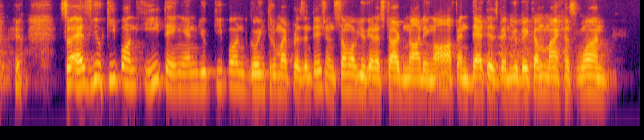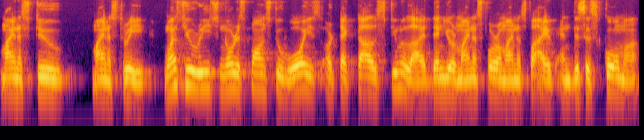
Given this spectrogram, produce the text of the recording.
so as you keep on eating and you keep on going through my presentation, some of you are gonna start nodding off and that is when you become minus one minus two, minus three. Once you reach no response to voice or tactile stimuli, then you're minus four or minus five, and this is coma.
